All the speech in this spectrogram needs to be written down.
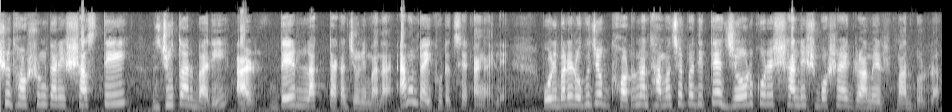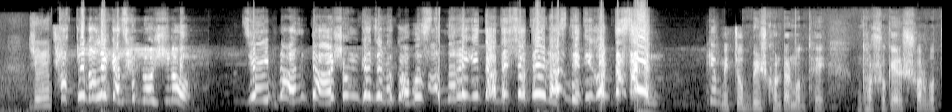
শিশু ধর্ষণকারীর শাস্তি জুতার বাড়ি আর দেড় লাখ টাকা জরিমানা। এমনটাই ঘটেছে টাঙ্গাইলে। পরিবারের অভিযোগ ঘটনা ধামাচাপা দিতে জোর করে সালিশ বসায় গ্রামের মাতবররা। ছাত্র দলের কাছে প্রশ্ন যে এই প্রাণটা আশঙ্কাজনক অবস্থা আপনারা কি তাদের সাথে রাজনীতি করতেছেন? চব্বিশ ঘণ্টার মধ্যে ধর্ষকের সর্বোচ্চ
